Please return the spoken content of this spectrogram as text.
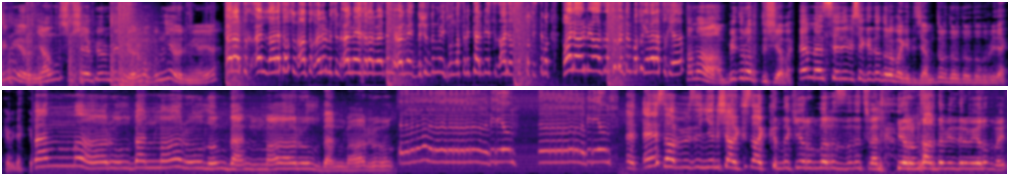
bilmiyorum yanlış bir şey yapıyorum bilmiyorum ama bu niye ölmüyor ya? Artık öl lanet olsun artık ölür müsün? Ölmeye karar verdin mi? Ölmeyi düşündün mü hiç? Bu nasıl bir terbiyesiz ahlaksız sosisti bu? Hala ölmeye ağzına tıkırdın Batu yener artık ya. Tamam bir drop düşüyor bak. Hemen seri bir şekilde drop'a gideceğim. Dur dur dur dur dur bir dakika bir dakika. Ben marul ben marulum ben marul ben marul. Evet Enes abimizin yeni şarkısı hakkındaki yorumlarınızı lütfen yorumlarda bildirmeyi unutmayın.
